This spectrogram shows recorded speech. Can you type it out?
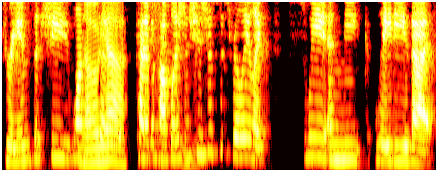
dreams that she wants oh, to yeah. kind of accomplish. And she's just this really like sweet and meek lady that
